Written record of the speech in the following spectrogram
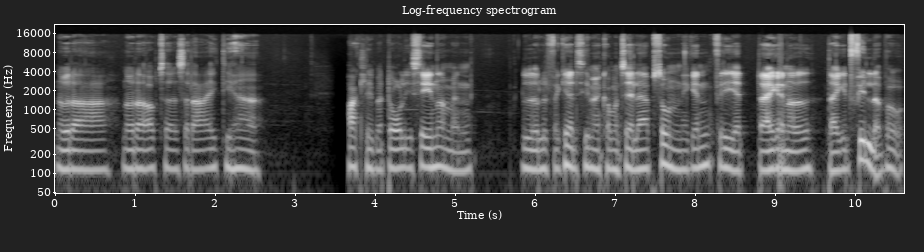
noget der, er- noget, der er optaget, så der er ikke de her fraklip af dårlige scener, man lyder lidt forkert at sige, at man kommer til at lære personen igen, fordi at der ikke er noget, der er ikke et filter på.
